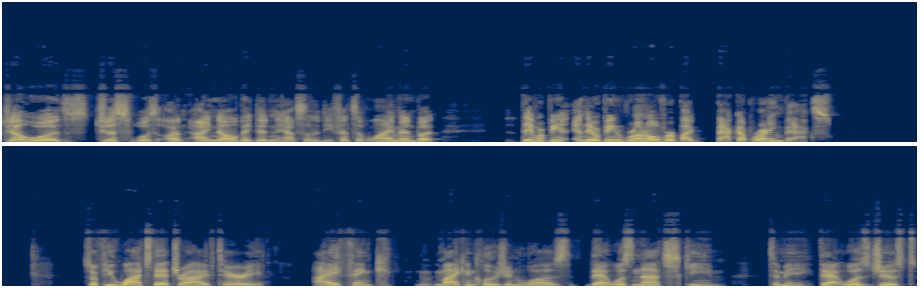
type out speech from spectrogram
Joe Woods just was on. I know they didn't have some of the defensive linemen, but they were being and they were being run over by backup running backs. So if you watch that drive, Terry, I think my conclusion was that was not scheme to me. That was just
